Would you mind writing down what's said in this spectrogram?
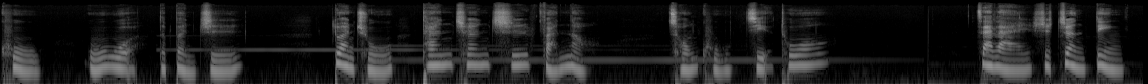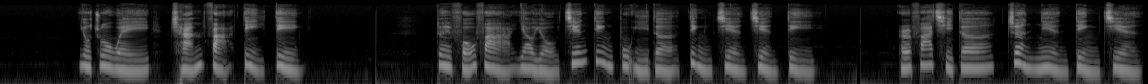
苦无我的本质，断除贪嗔痴烦恼，从苦解脱。再来是正定，又作为禅法谛定。对佛法要有坚定不移的定见见地，而发起的正念定见，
